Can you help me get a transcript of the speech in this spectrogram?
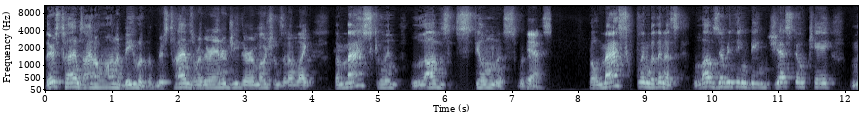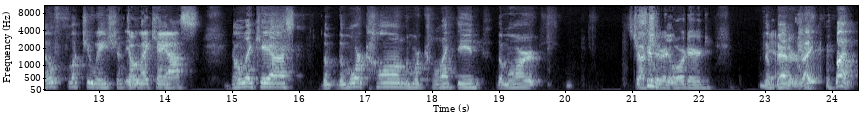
there's times i don't want to be with them there's times where their energy their emotions and i'm like the masculine loves stillness within yeah. us the masculine within us loves everything being just okay no fluctuation don't like chaos don't like chaos the, the more calm the more collected the more structured simple. ordered the yeah. better, right? but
